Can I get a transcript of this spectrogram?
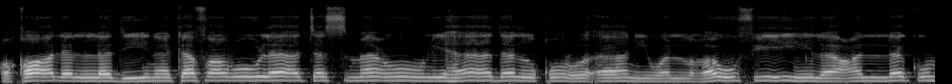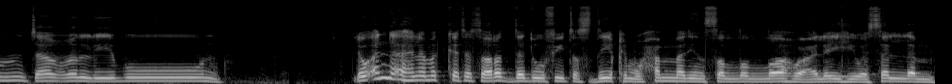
وقال الذين كفروا لا تسمعوا لهذا القرآن والغوا فيه لعلكم تغلبون. لو أن أهل مكة ترددوا في تصديق محمد صلى الله عليه وسلم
